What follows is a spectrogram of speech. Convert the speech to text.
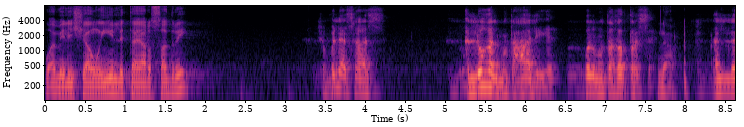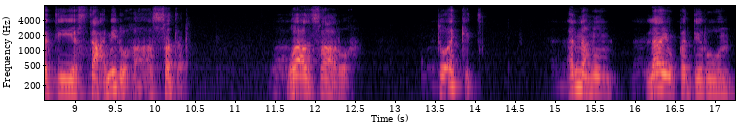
وميليشياويين للتيار الصدري؟ شوف بالأساس اللغة المتعالية والمتغطرسة نعم. التي يستعملها الصدر وأنصاره تؤكد أنهم لا يقدرون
